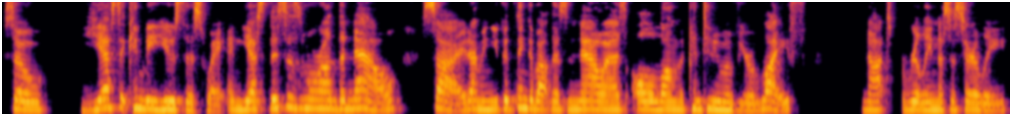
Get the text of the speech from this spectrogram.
So yes, it can be used this way. And yes, this is more on the now side. I mean, you could think about this now as all along the continuum of your life, not really necessarily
